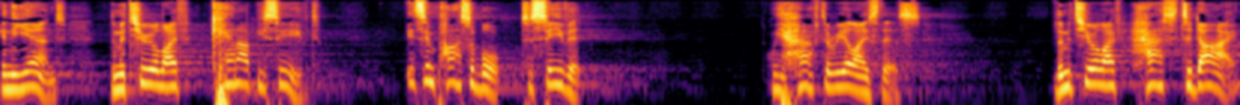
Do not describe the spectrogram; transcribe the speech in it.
In the end, the material life cannot be saved. It's impossible to save it. We have to realize this. The material life has to die.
